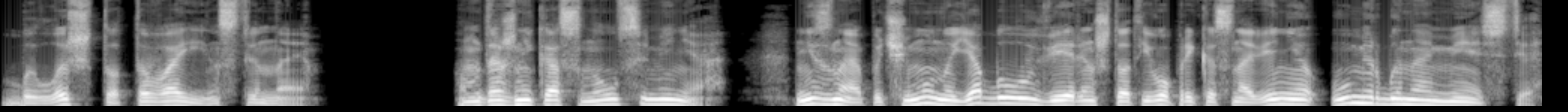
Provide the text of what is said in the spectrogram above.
было что-то воинственное. Он даже не коснулся меня. Не знаю почему, но я был уверен, что от его прикосновения умер бы на месте.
